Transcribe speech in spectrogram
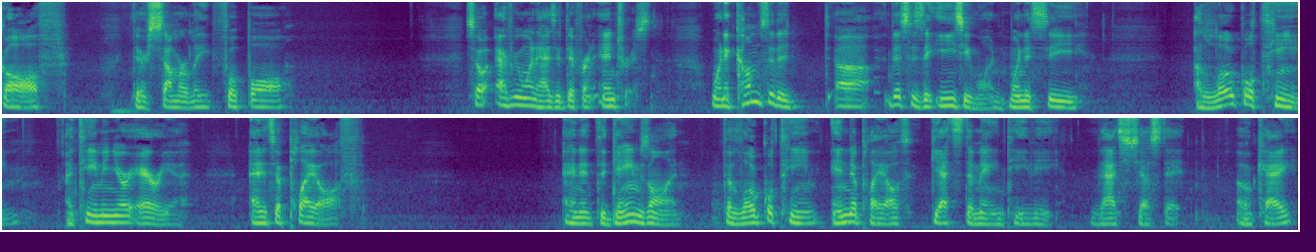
golf, there's summer league football, so everyone has a different interest. When it comes to the, uh, this is the easy one. When it's the a local team, a team in your area, and it's a playoff, and it, the game's on, the local team in the playoffs gets the main TV. That's just it. Okay?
